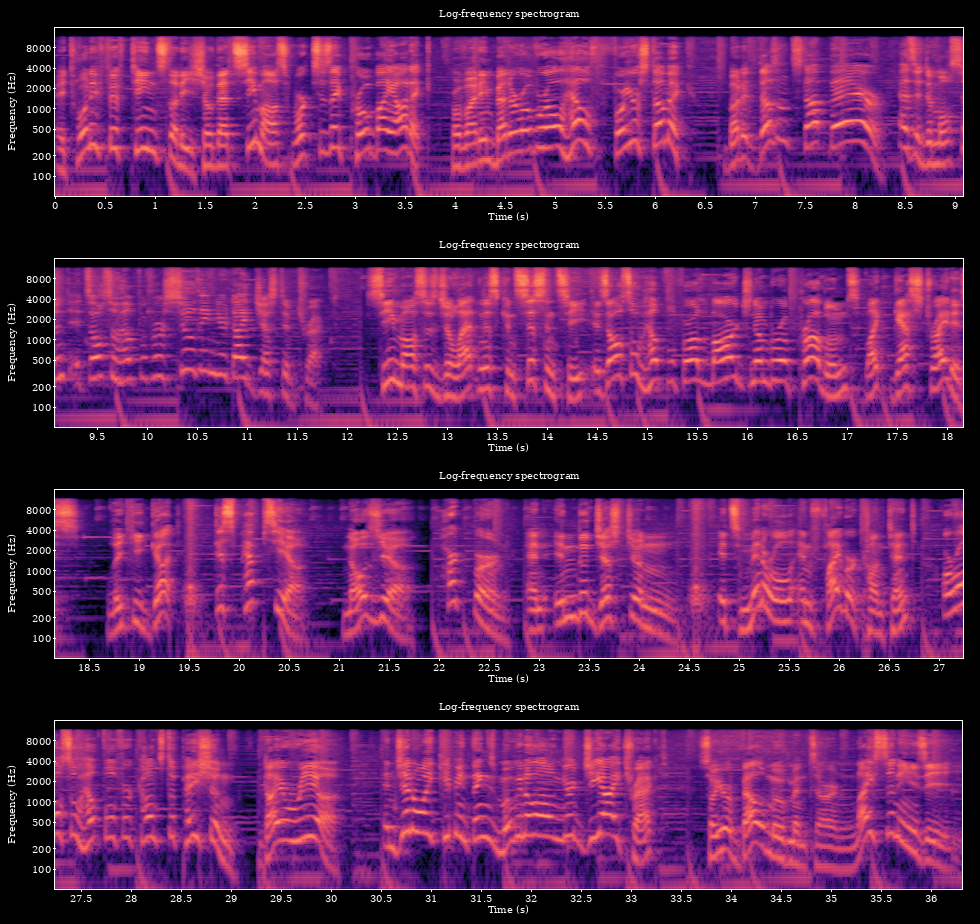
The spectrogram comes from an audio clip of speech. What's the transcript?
A 2015 study showed that moss works as a probiotic, providing better overall health for your stomach. But it doesn't stop there! As a demulcent, it's also helpful for soothing your digestive tract. Sea moss's gelatinous consistency is also helpful for a large number of problems like gastritis, leaky gut, dyspepsia, nausea, heartburn and indigestion. Its mineral and fiber content are also helpful for constipation, diarrhea, and generally keeping things moving along your GI tract so your bowel movements are nice and easy.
